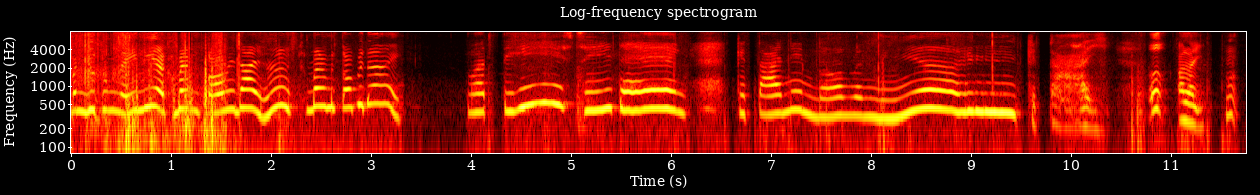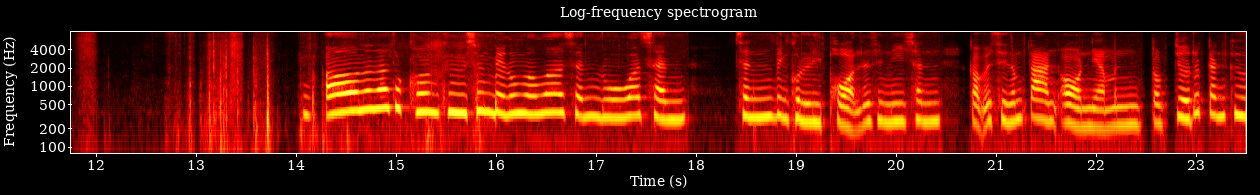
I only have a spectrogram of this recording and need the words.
มันอยู่ตรงไหนเนี่ยทำไมมันต่อไม่ได้เฮ้ยทำไมมันต่อไม่ได้วัสดีสีแดงแกตายแน่นอนวันนี้แกตายเอออะไรหึเอาแล้วนะทุก คนคือฉันไปรู้มาว่าฉันรู้ว่าฉัน ฉันเป็นคนรีพอร์ตแล้วทีนี้ฉันกับไอ้สีน้ำตาลอ่อนเนี่ย มันต้องเจอด้วยกันคือ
